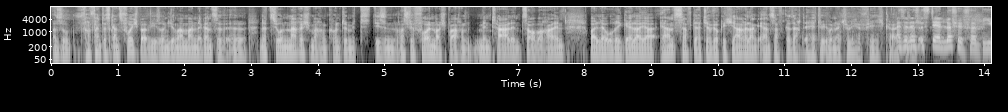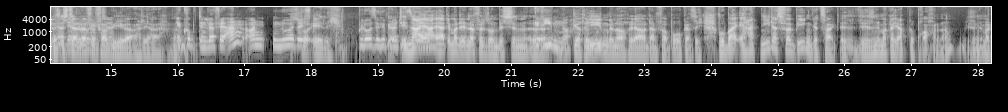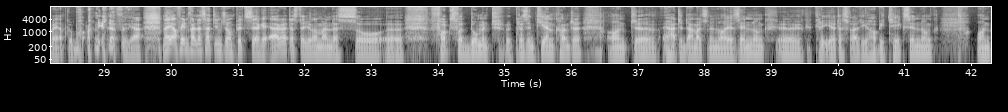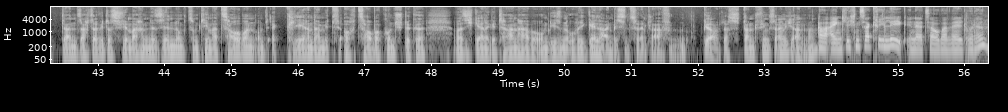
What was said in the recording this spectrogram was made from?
also fand das ganz furchtbar, wie so ein junger Mann eine ganze äh, Nation narrisch machen konnte mit diesen, was wir vorhin mal sprachen, mentalen Zaubereien, weil der Uri Geller ja ernsthaft, der hat ja wirklich jahrelang ernsthaft gesagt, er hätte übernatürliche Fähigkeiten. Also das ist der Löffelverbieger. das ist der, berühmte. Löffelverbieger, ja. ne? Er guckt den Löffel an und nur durch So ähnlich. bloße Hypnotisieren. Naja, er hat immer den Löffel so ein bisschen äh, Gerieben noch. Mhm. Gerieben genau, ja, und dann verbog er sich. Wobei er hat nie das Verbiegen gezeigt. Die sind immer gleich abgebrochen, ne? Die sind immer gleich abgebrochen, die Löffel, ja. Naja, auf jeden Fall, das hat den Jean Pütz sehr geärgert, dass der junge Mann das so äh, volksverdummend präsentieren konnte. Und äh, er hatte damals eine neue Sendung äh, kreiert, das war die Hobbythek-Sendung. Und dann sagt er, Vitus, wir machen eine Sendung zum Thema Zaubern und erklären damit auch Zauberkunststücke, was ich gerne getan habe, um diesen Uri Geller ein bisschen zu entlarven. Und ja, das, dann fing es eigentlich an. Ne? Aber eigentlich ein Sakrileg in der Zauberwelt, oder?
